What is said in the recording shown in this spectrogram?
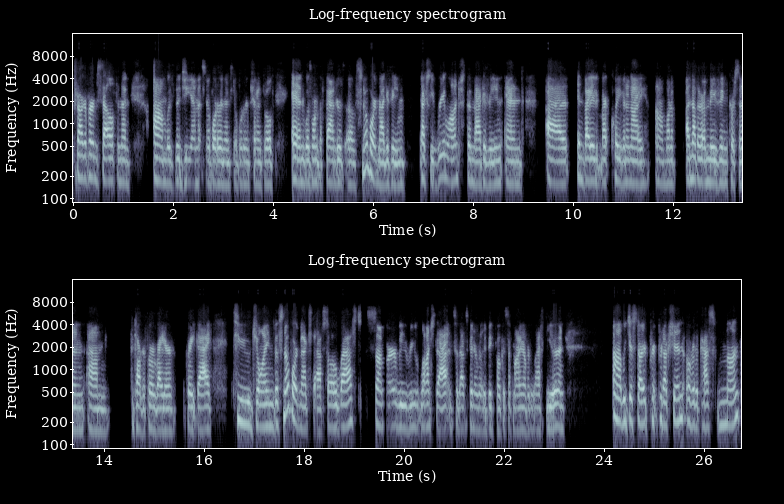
photographer himself, and then um, was the GM at Snowboarder and then Snowboarder in Transworld, and was one of the founders of Snowboard Magazine. Actually, relaunched the magazine and uh, invited Mark Clavin and I, um, one of another amazing person, um, photographer, writer, great guy, to join the Snowboard Mag staff. So last summer we relaunched that, and so that's been a really big focus of mine over the last year. And uh, we just started print production over the past month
